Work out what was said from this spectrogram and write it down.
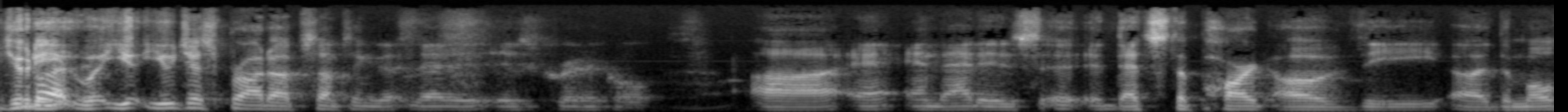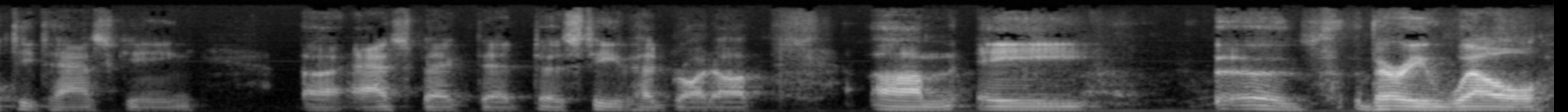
Judy, but, you, you just brought up something that, that is critical. Uh, and, and, that is uh, that's the part of the uh, the multitasking uh, aspect that uh, Steve had brought up. Um, a uh, very well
